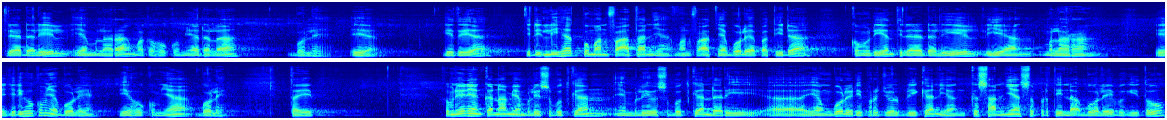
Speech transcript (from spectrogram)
Tidak ada dalil yang melarang, maka hukumnya adalah boleh. Iya. Gitu ya. Jadi lihat pemanfaatannya, manfaatnya boleh apa tidak, kemudian tidak ada dalil yang melarang. Ya, jadi hukumnya boleh, ya hukumnya boleh. Taib. Kemudian yang keenam yang beliau sebutkan, yang beliau sebutkan dari uh, yang boleh diperjualbelikan, yang kesannya seperti tidak boleh begitu,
